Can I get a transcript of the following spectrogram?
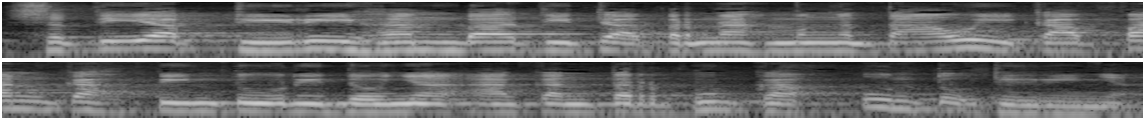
Setiap diri hamba tidak pernah mengetahui kapankah pintu ridhonya akan terbuka untuk dirinya.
